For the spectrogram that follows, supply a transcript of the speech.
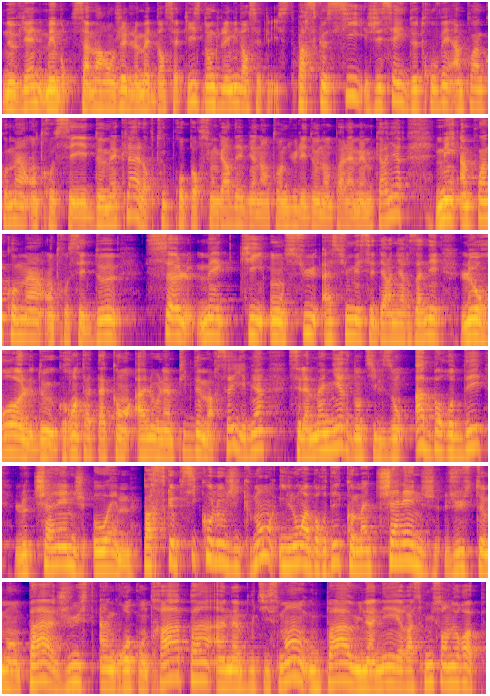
ne vienne. Mais bon, ça m'arrangeait de le mettre dans cette liste, donc je l'ai mis dans cette liste. Parce que si j'essaye de trouver un point commun entre ces deux mecs-là, alors toute proportion gardée, bien entendu, les deux n'ont pas la même carrière, mais un point commun entre ces deux seuls mecs qui ont su assumer ces dernières années le rôle de grand attaquant à l'Olympique de Marseille, eh bien, c'est la manière dont ils ont abordé le challenge OM. Parce que psychologiquement, ils l'ont abordé comme un challenge, justement, pas juste un gros contrat, pas un aboutissement ou pas une année Erasmus en Europe.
